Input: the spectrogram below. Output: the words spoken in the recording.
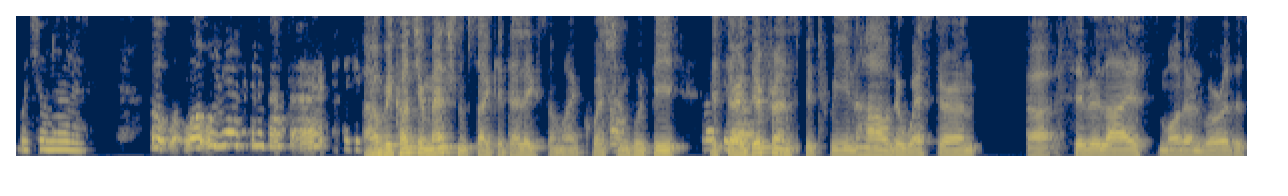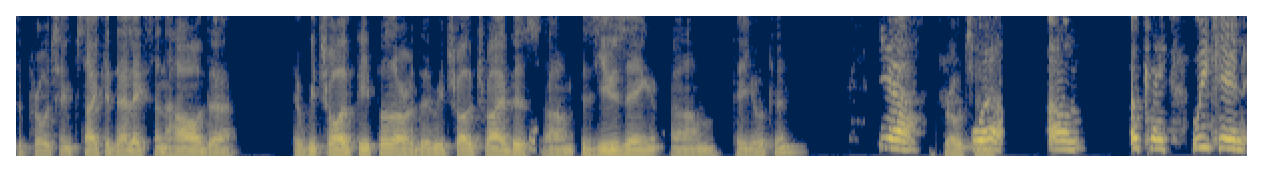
which you'll notice. But what were you asking about the art? Uh, because you mentioned psychedelics, so my question oh, would be: Is there a difference between how the Western uh, civilized modern world is approaching psychedelics and how the the Huichol people or the Huichol tribe is um, is using um, peyote? Yeah. Approaching? Well, um, okay, we can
